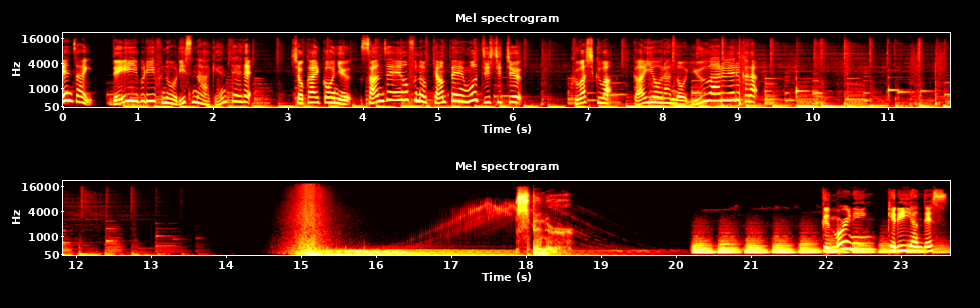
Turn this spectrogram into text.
現在デイリーブリーフのリスナー限定で初回購入3000円オフのキャンペーンを実施中。詳しくは概要欄の URL から。Good morning! ケリーアンです。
